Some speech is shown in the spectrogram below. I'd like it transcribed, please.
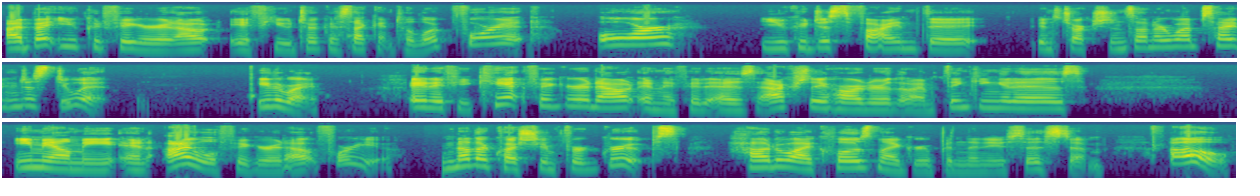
I bet you could figure it out if you took a second to look for it, or you could just find the instructions on our website and just do it. Either way. And if you can't figure it out, and if it is actually harder than I'm thinking it is, email me and I will figure it out for you. Another question for groups How do I close my group in the new system? Oh,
